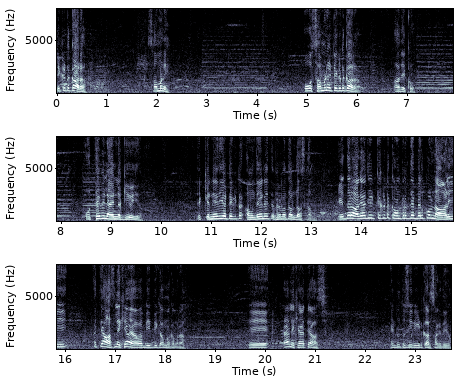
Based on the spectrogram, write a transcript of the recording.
ਟਿਕਟ ਘਰ ਸਾਹਮਣੇ। ਉਹ ਸਾਹਮਣੇ ਟਿਕਟ ਘਰ ਆ ਆਹ ਦੇਖੋ। ਉੱਥੇ ਵੀ ਲਾਈਨ ਲੱਗੀ ਹੋਈ ਆ। ਤੇ ਕਿੰਨੇ ਦੀ ਆ ਟਿਕਟ ਆਉਂਦੇ ਨੇ ਤੇ ਫਿਰ ਮੈਂ ਤੁਹਾਨੂੰ ਦੱਸਦਾ ਹਾਂ ਇੱਧਰ ਆ ਗਿਆ ਜੀ, ਟਿਕਟ ਕਾਊਂਟਰ ਦੇ ਬਿਲਕੁਲ ਨਾਲ ਹੀ ਇਤਿਹਾਸ ਲਿਖਿਆ ਹੋਇਆ ਵਾ, ਬੀਬੀ ਕਾ ਮਕਬਰਾ ਤੇ ਇਹ ਲਿਖਿਆ ਇਤਿਹਾਸ। ਇਹਨੂੰ ਤੁਸੀਂ ਰੀਡ ਕਰ ਸਕਦੇ ਹੋ।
